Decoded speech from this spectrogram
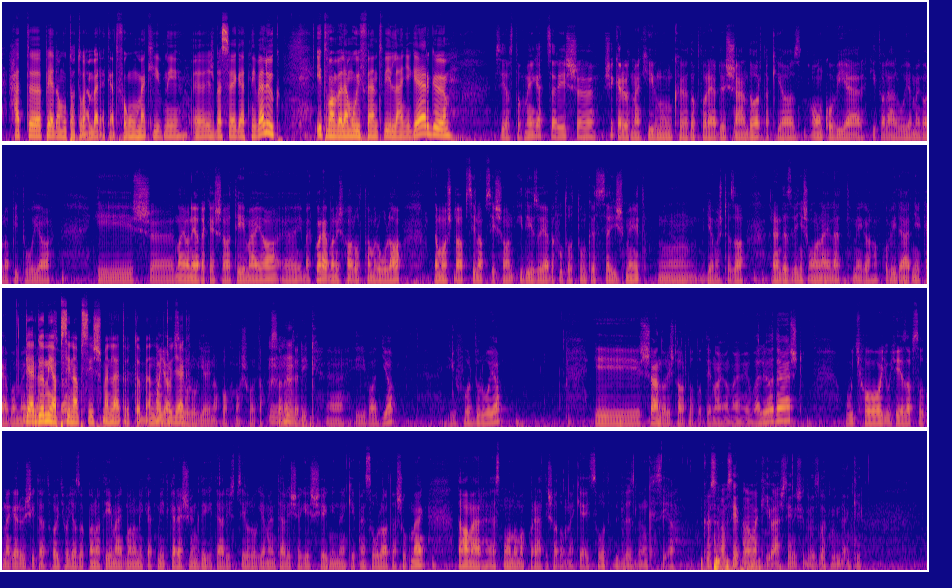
hát példamutató embereket fogunk meghívni és beszélgetni velük. Itt van velem újfent Villányi Gergő, Sziasztok még egyszer, és sikerült meghívnunk dr. Erdős Sándort, aki az OncoVR kitalálója, megalapítója, és nagyon érdekes a témája, mert korábban is hallottam róla, de most a Synapsison idézőjelbe futottunk össze ismét. Mm, ugye most ez a rendezvény is online lett, még a Covid árnyékában Gergő, mi a pszinapszis? Mert lehet, hogy többen nem Magyar tudják. Pszichológiai Napok most volt a 25. Mhm. eh, évadja, évfordulója. És Sándor is tartott ott egy nagyon-nagyon jó előadást, úgyhogy, úgyhogy ez abszolút megerősített, hogy, hogy azokban a témákban, amiket mi itt keresünk, digitális pszichológia, mentális egészség, mindenképpen szólaltassuk meg. De ha már ezt mondom, akkor át is adom neki egy szót. Üdvözlünk, szia! Köszönöm szépen a meghívást, én is üdvözlök mindenkit.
